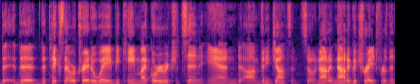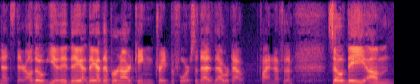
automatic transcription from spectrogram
The, the the picks that were traded away became Michael Ray Richardson and um, Vinnie Johnson. So not a, not a good trade for the Nets there. Although you know they they got, they got that Bernard King trade before, so that that worked out fine enough for them. So they um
